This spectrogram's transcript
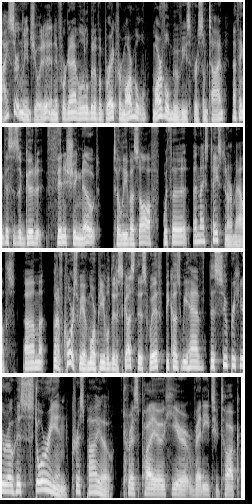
I certainly enjoyed it, and if we're gonna have a little bit of a break for Marvel Marvel movies for some time, I think this is a good finishing note to leave us off with a, a nice taste in our mouths. Um, but of course, we have more people to discuss this with because we have the superhero historian Chris Pio. Chris Pio here, ready to talk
